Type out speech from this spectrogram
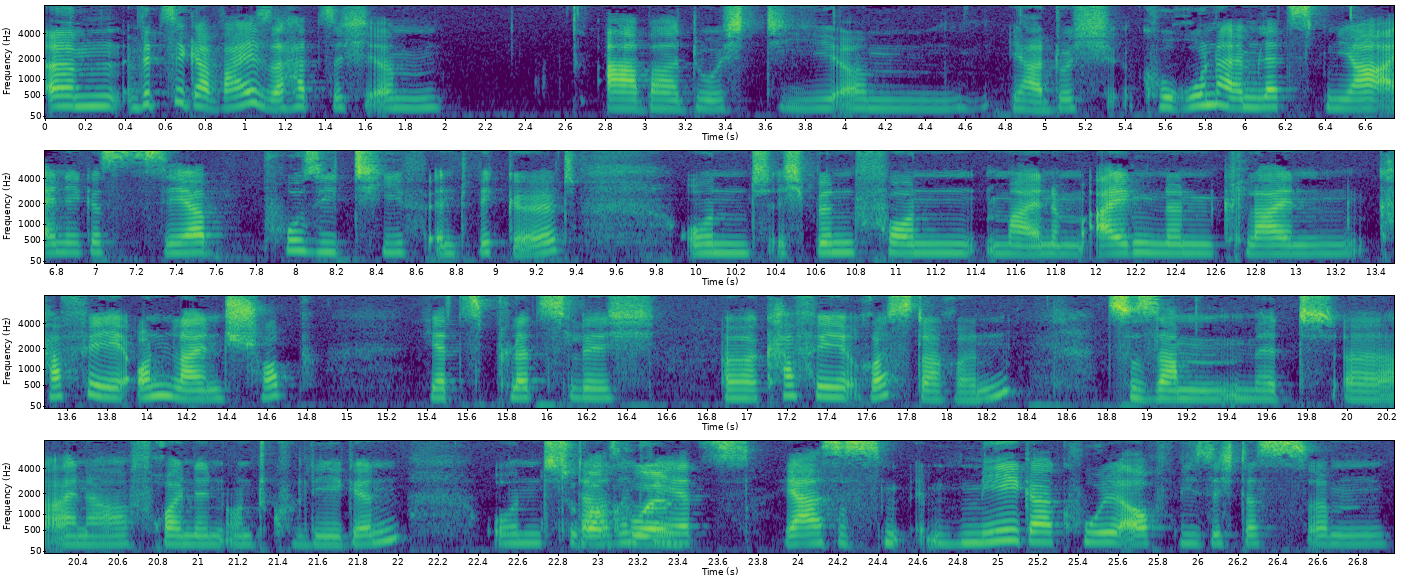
ähm, witzigerweise hat sich ähm, aber durch die, ähm, ja, durch Corona im letzten Jahr einiges sehr positiv entwickelt. Und ich bin von meinem eigenen kleinen Kaffee-Online-Shop jetzt plötzlich äh, Kaffee-Rösterin zusammen mit äh, einer Freundin und Kollegin. Und Super da sind cool. wir jetzt, ja, es ist mega cool, auch wie sich das ähm,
